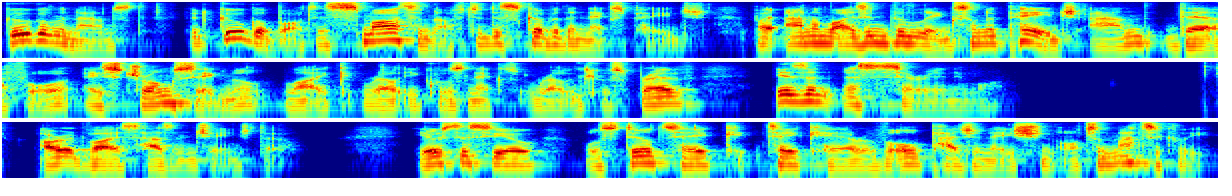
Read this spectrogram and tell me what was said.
Google announced that Googlebot is smart enough to discover the next page by analyzing the links on a page and, therefore, a strong signal like rel equals next rel equals prev isn't necessary anymore. Our advice hasn't changed though. Yoast SEO will still take, take care of all pagination automatically,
